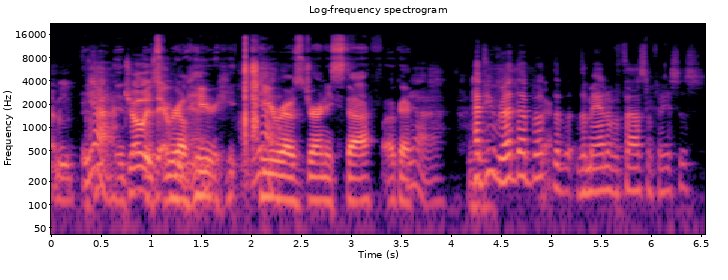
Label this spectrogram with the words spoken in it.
I mean, Yeah. it- Joe is it's real he, he- Yeah. hero's journey stuff. Okay, yeah. Have you read that book, the, the Man of a Thousand Faces?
